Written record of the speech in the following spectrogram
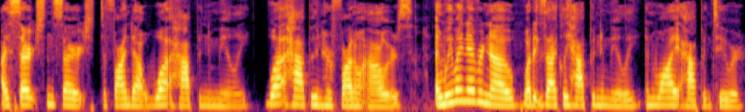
I searched and searched to find out what happened to Millie, what happened in her final hours. And we may never know what exactly happened to Millie and why it happened to her.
